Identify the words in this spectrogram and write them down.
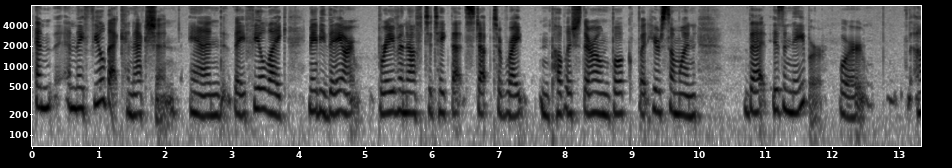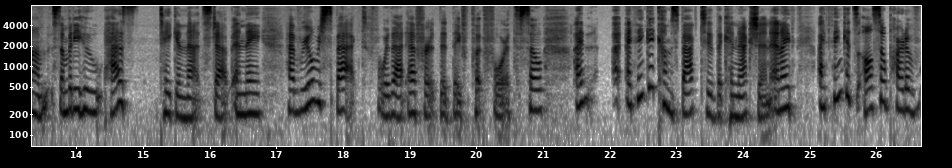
and and they feel that connection and they feel like maybe they aren't brave enough to take that step to write and publish their own book but here's someone that is a neighbor or um, somebody who has taken that step and they have real respect for that effort that they've put forth so i I think it comes back to the connection, and I, I think it's also part of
